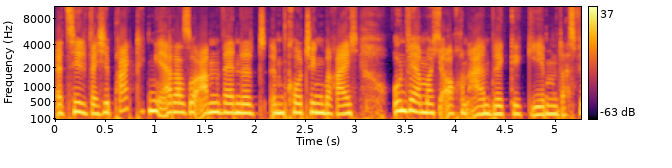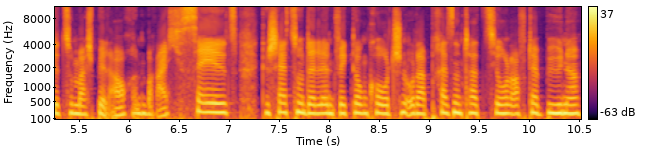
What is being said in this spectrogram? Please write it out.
erzählt, welche Praktiken er da so anwendet im Coaching-Bereich. Und wir haben euch auch einen Einblick gegeben, dass wir zum Beispiel auch im Bereich Sales, Geschäftsmodellentwicklung coachen oder Präsentation auf der Bühne.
